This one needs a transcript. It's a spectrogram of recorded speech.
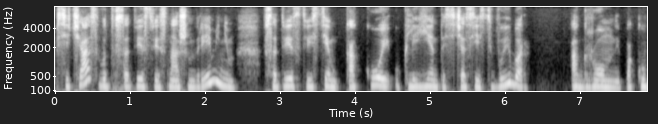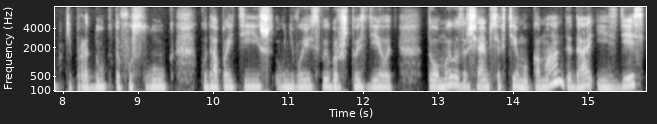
сейчас, вот в соответствии с нашим временем, в соответствии с тем, какой у клиента сейчас есть выбор, огромный покупки продуктов, услуг, куда пойти, у него есть выбор, что сделать, то мы возвращаемся в тему команды, да, и здесь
